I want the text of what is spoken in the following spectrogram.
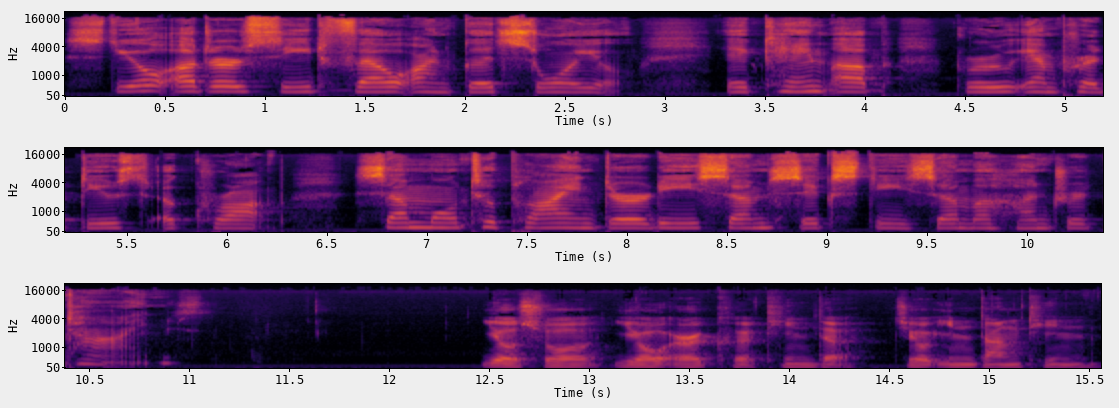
Still other seed fell on good soil. It came up, grew, and produced a crop, some multiplying thirty, some sixty, some a hundred times. 又说有耳可听的，就应当听。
